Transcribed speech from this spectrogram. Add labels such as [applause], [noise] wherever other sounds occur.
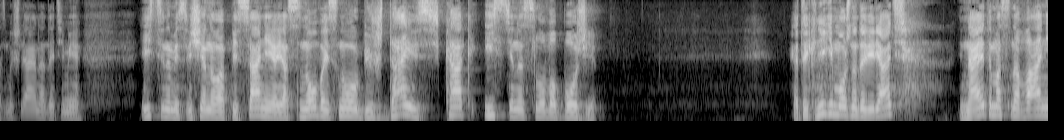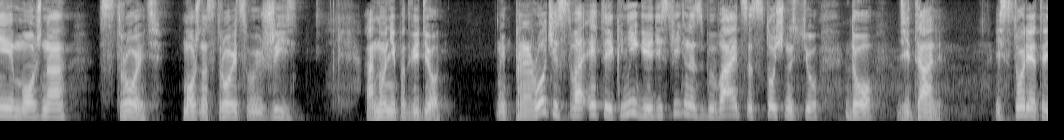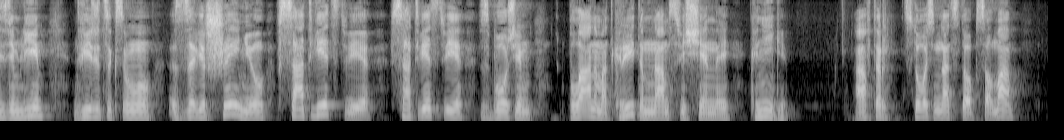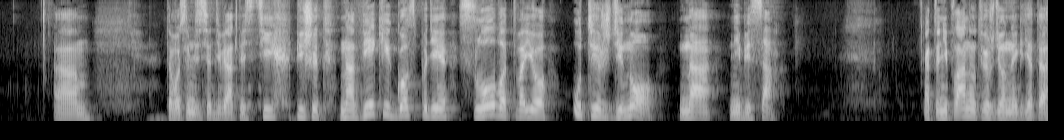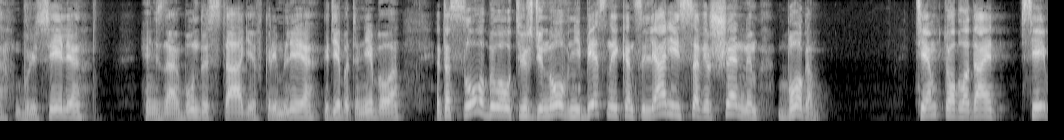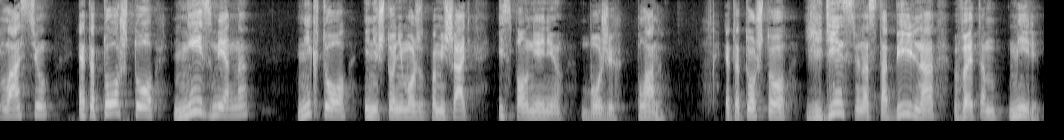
размышляя над этими истинами Священного Писания, я снова и снова убеждаюсь, как истинно Слово Божье. Этой книге можно доверять, и на этом основании можно строить, можно строить свою жизнь. Оно не подведет. И пророчество этой книги действительно сбывается с точностью до деталей. История этой земли движется к своему завершению в соответствии, в соответствии с Божьим планом, открытым нам в священной книге. Автор 118-го псалма, это 89 стих, пишет, «Навеки, Господи, Слово Твое утверждено на небесах». Это не планы, утвержденные где-то в Брюсселе, я не знаю, в Бундестаге, в Кремле, где бы то ни было. Это слово было утверждено в небесной канцелярии совершенным Богом. Тем, кто обладает всей властью, это то, что неизменно никто и ничто не может помешать исполнению Божьих планов. Это то, что единственно стабильно в этом мире.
